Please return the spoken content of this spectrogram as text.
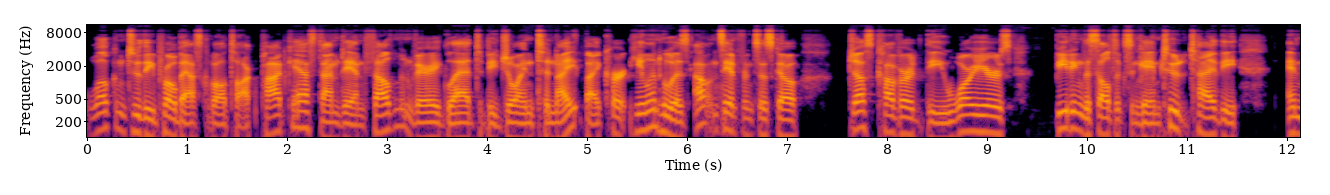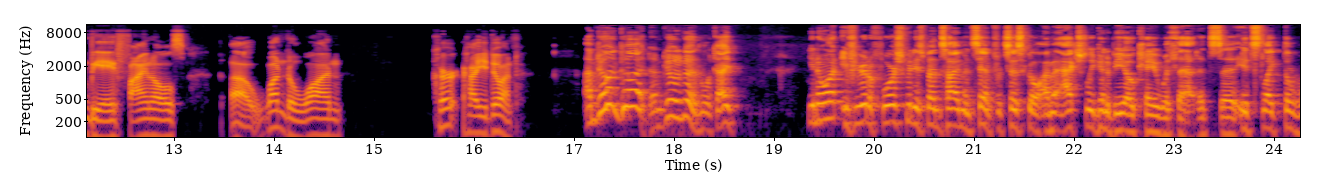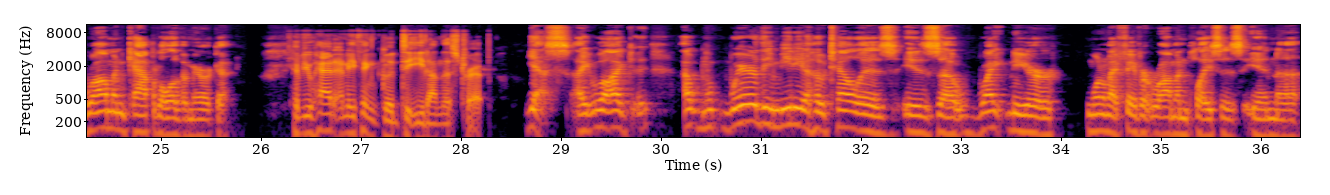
Welcome to the Pro Basketball Talk podcast. I'm Dan Feldman. Very glad to be joined tonight by Kurt Helin, who is out in San Francisco, just covered the Warriors beating the Celtics in Game Two to tie the NBA Finals uh, one to one. Kurt, how you doing? I'm doing good. I'm doing good. Look, I, you know what? If you're going to force me to spend time in San Francisco, I'm actually going to be okay with that. It's uh, it's like the ramen capital of America. Have you had anything good to eat on this trip? Yes, I well, I, I where the media hotel is is uh, right near one of my favorite ramen places in uh,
